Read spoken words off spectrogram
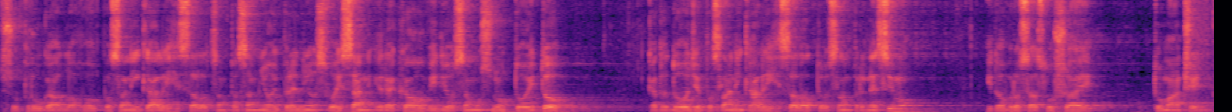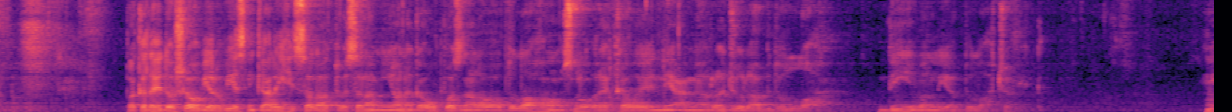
supruga Allahovog poslanika, alihi salacom, pa sam njoj prenio svoj san i rekao, vidio sam u snu to i to. Kada dođe poslanik, alihi salatu oslam, prenesi mu i dobro saslušaj tumačenje. Pa kada je došao vjerovjesnik, alihi salatu wasalam i ona ga upoznala u Abdullahovom snu, rekao je, ni'ame rađul Abdullah. Divan li Abdullah čovjek. Hm?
